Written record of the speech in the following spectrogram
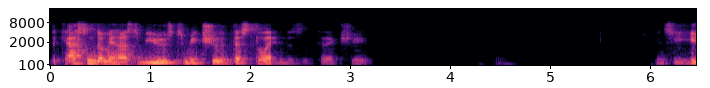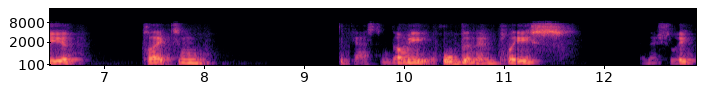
The casting dummy has to be used to make sure the distal end is the correct shape. You can see here, collecting the casting dummy, holding it in place initially,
